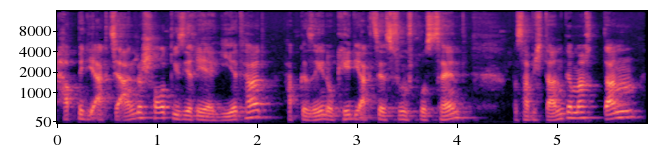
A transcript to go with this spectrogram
habe mir die Aktie angeschaut, wie sie reagiert hat, habe gesehen, okay, die Aktie ist 5%. Was habe ich dann gemacht? Dann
